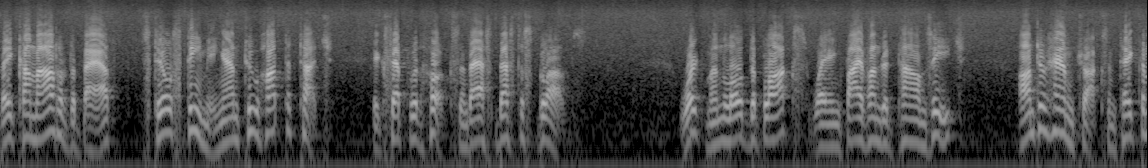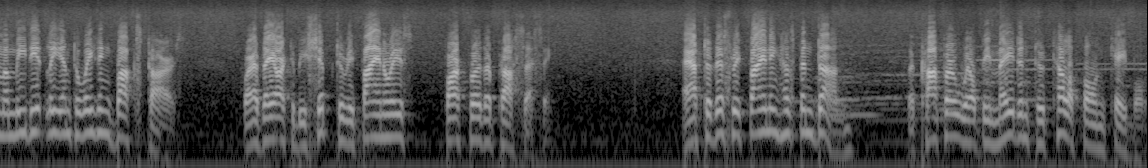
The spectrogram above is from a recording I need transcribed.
They come out of the bath still steaming and too hot to touch, except with hooks and asbestos gloves. Workmen load the blocks, weighing 500 pounds each, onto hand trucks and take them immediately into waiting boxcars, where they are to be shipped to refineries for further processing. After this refining has been done, the copper will be made into telephone cables,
